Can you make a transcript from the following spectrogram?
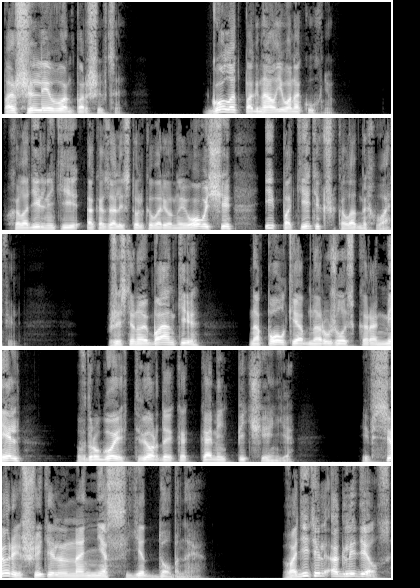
«Пошли вон, паршивцы!» Голод погнал его на кухню. В холодильнике оказались только вареные овощи и пакетик шоколадных вафель. В жестяной банке на полке обнаружилась карамель, в другой — твердое, как камень, печенье. И все решительно несъедобное. Водитель огляделся.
